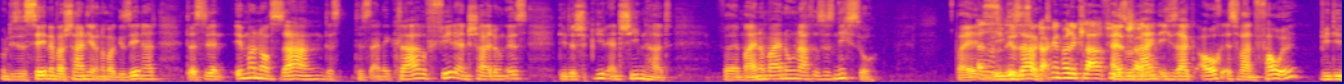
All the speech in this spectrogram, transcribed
und diese Szene wahrscheinlich auch nochmal gesehen hat, dass sie dann immer noch sagen, dass das eine klare Fehlentscheidung ist, die das Spiel entschieden hat. Weil meiner Meinung nach ist es nicht so. Weil, Also wie gesagt, gar keinen Fall eine klare also nein, ich sag auch, es war ein Foul, wie die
